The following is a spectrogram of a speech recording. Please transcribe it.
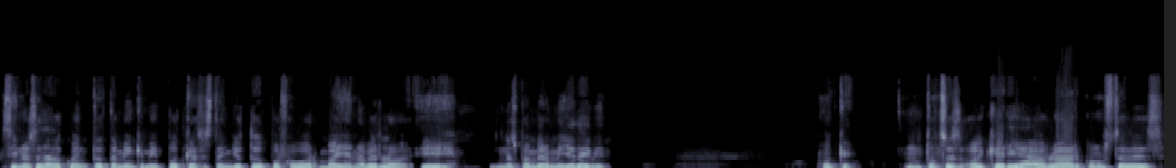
si no se han dado cuenta también que mi podcast está en YouTube, por favor, vayan a verlo y nos pueden ver a mí y a David. Ok. Entonces, hoy quería hablar con ustedes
